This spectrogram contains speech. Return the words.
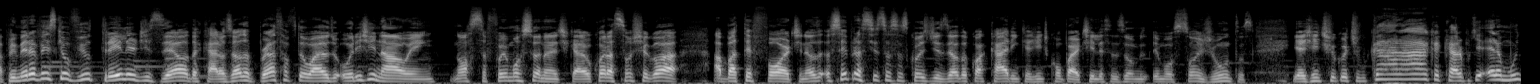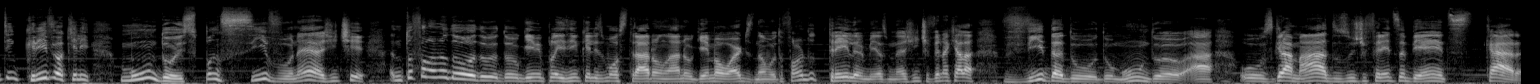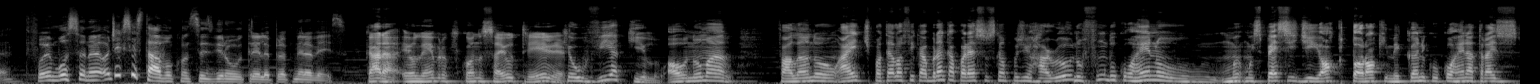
A primeira vez que eu vi o trailer de Zelda, cara, o Zelda Breath of the Wild original, hein? Nossa, foi emocionante, cara. O coração chegou a, a bater forte, né? Eu, eu, sempre assisto essas coisas de Zelda com a Karen, que a gente compartilha essas emoções juntos. E a gente ficou tipo, caraca, cara, porque era muito incrível aquele mundo expansivo, né? A gente. Eu não tô falando do, do, do gameplayzinho que eles mostraram lá no Game Awards, não. Eu tô falando do trailer mesmo, né? A gente vendo aquela vida do, do mundo, a, os gramados, os diferentes ambientes Cara, foi emocionante. Onde é que vocês estavam quando vocês viram o trailer pela primeira vez? Cara, eu lembro que quando saiu o trailer, que eu vi aquilo. Ao numa falando. Aí, tipo, a tela fica branca, aparece os campos de Haru. No fundo, correndo uma, uma espécie de Octorok mecânico correndo atrás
